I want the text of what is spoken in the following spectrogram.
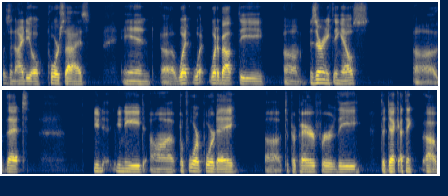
was an ideal pour size. And uh, what, what, what about the, um, is there anything else uh, that you, you need uh, before pour day uh, to prepare for the, the deck? I think uh,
